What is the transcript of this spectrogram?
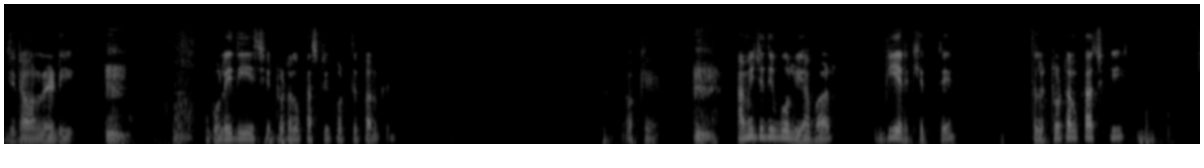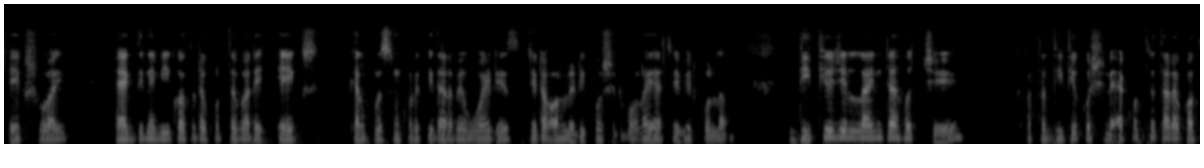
যেটা অলরেডি বলে দিয়েছে টোটাল কাজটি করতে পারবে। ওকে আমি যদি বলি আবার বি এর ক্ষেত্রে, তাহলে টোটাল কাজ কি? এক্স ওয়াই একদিনে বি কতটা করতে পারে? এক্স ক্যালকুলেশন করে কি দাঁড়াবে? ওয়াই ডেজ যেটা অলরেডি কোশ্চেন বলাই আছে, বের করলাম। দ্বিতীয় যে লাইনটা হচ্ছে, অর্থাৎ দ্বিতীয় কোশ্চেনে একত্রে তারা কত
